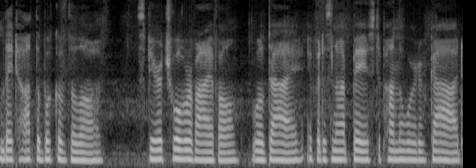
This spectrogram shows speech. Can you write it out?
They taught the book of the law. Spiritual revival will die if it is not based upon the Word of God,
